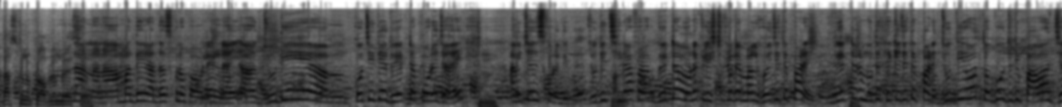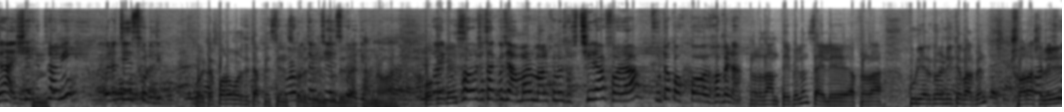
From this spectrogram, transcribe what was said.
আদার্স কোনো প্রবলেম রয়েছে? না না আমাদের আদার্স কোনো প্রবলেম নাই। আর যদি কোচিতে দু একটা পড়ে যায় আমি চেঞ্জ করে দিব। যদি মানে ছিঁড়া ফারাক দু একটা অনেক লিস্টগুলোর মাল হয়ে যেতে পারে। দু একটার মধ্যে থেকে যেতে পারে। যদিও তবুও যদি পাওয়া যায় সেক্ষেত্রে আমি ওটা চেঞ্জ করে দিব। ওইটা পরবর্তীতে আপনি চেঞ্জ করে দিবেন যদি হয়। ওকে গাইস ভরসা থাকবে যে আমার মাল কোনো ছিঁড়া ফরা ফুটা ক- ক- হবে না। আপনারা জানতেই পেলেন চাইলে আপনারা কুরিয়ার করে নিতে পারবেন। সরাসরি।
